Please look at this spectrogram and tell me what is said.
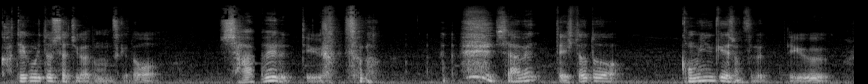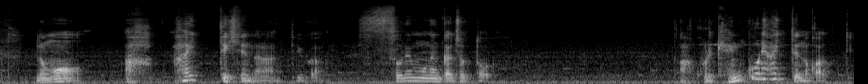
カテゴリーとしては違うと思うんですけど喋るっていう その喋って人とコミュニケーションするっていうのもあ入ってきてんだなっていうかそれもなんかちょっとあこれ健康に入ってんのかってい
